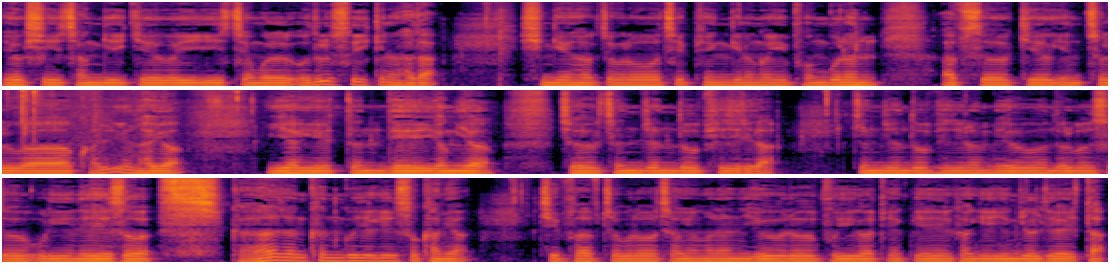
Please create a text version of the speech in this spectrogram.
역시 장기 기억의 이점을 얻을 수 있기는 하다. 신경학적으로 집행기능의 본부는 앞서 기억 인출과 관련하여 이야기했던 내 영역, 즉 전전도 표질이다. 전전도 표질은 매우 넓어서 우리 뇌에서 가장 큰 구역에 속하며 집합적으로 작용하는 여러 부위가 빽빽하게 연결되어 있다.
